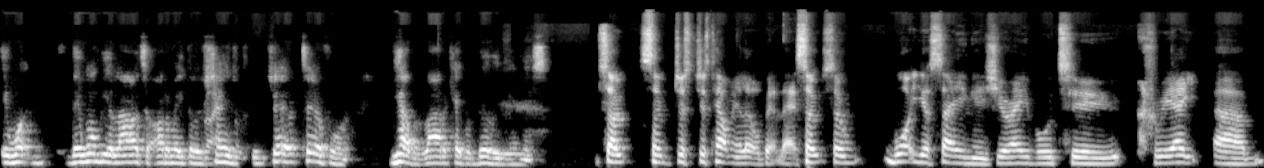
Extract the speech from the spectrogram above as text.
it won't they won't be allowed to automate those right. changes with Terraform. You have a lot of capability in this. So so just just help me a little bit there. So so what you're saying is you're able to create um,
